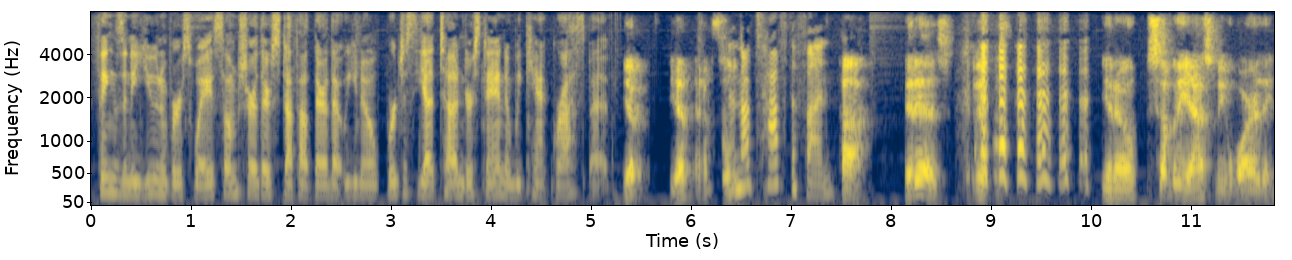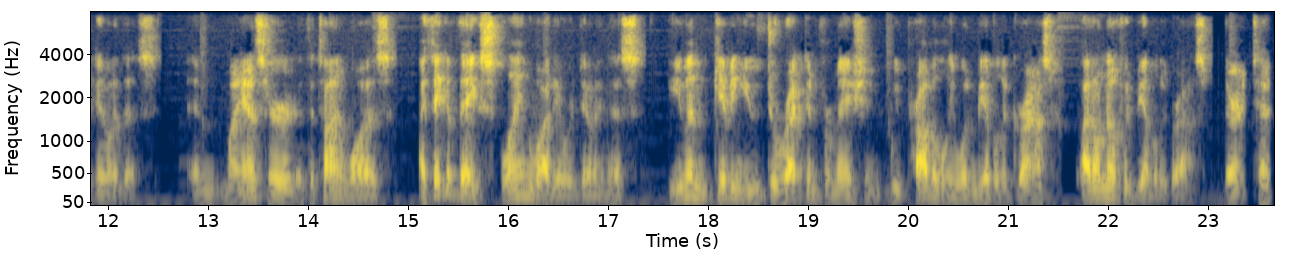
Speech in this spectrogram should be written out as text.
things in a universe way. So I'm sure there's stuff out there that, you know, we're just yet to understand and we can't grasp it. Yep, yep, absolutely. And that's half the fun. Ha! It is. It is. you know, somebody asked me why are they doing this, and my answer at the time was, I think if they explained why they were doing this, even giving you direct information, we probably wouldn't be able to grasp. I don't know if we'd be able to grasp their intent,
